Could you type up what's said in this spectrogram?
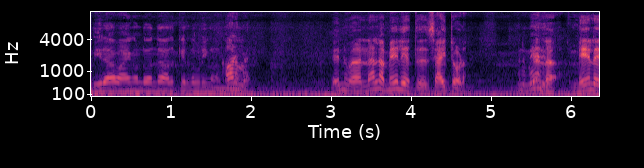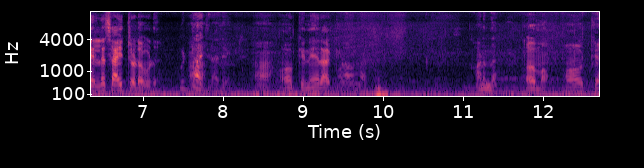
பீரா வாங்கி கொண்டு வந்தா அதுக்கு இருந்து காணுமே. என்ன வே- நல்லா மேலே சைட்டோட மேலே? மேலே இல்லை சைட்டோட விடு. ஆ ஓகே தான் ஆமாம் ஓகே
